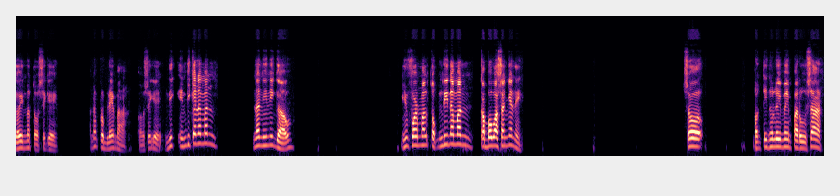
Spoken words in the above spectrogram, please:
Gawin mo to, sige. Anong problema? O, sige. Hindi, hindi ka naman naninigaw. Yung formal talk, hindi naman kabawasan yan eh. So, pag tinuloy mo yung parusa,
